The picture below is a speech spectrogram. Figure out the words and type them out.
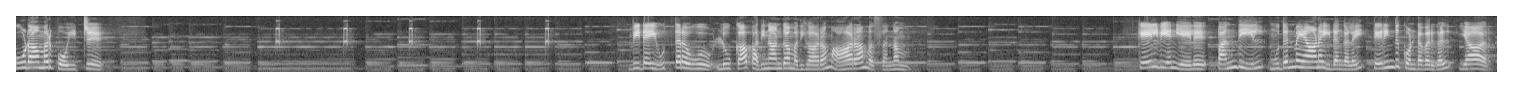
கூடாமற் போயிற்று. விடை உத்தரவு. லூக்கா பதினான்காம் அதிகாரம் ஆறாம் வசனம். கேள்வி எண் ஏழு. பந்தியில் முதன்மையான இடங்களை தெரிந்து கொண்டவர்கள் யார்?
